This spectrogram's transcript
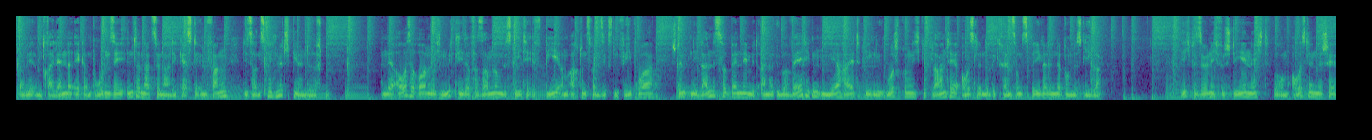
da wir im Dreiländereck am Bodensee internationale Gäste empfangen, die sonst nicht mitspielen dürften. An der außerordentlichen Mitgliederversammlung des DTFB am 28. Februar stimmten die Landesverbände mit einer überwältigenden Mehrheit gegen die ursprünglich geplante Ausländerbegrenzungsregel in der Bundesliga. Ich persönlich verstehe nicht, warum ausländische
